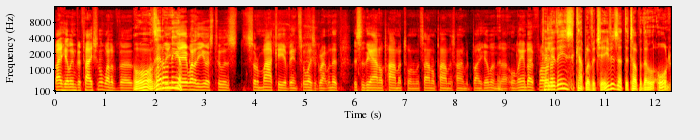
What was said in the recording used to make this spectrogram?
Bay Hill Invitational, one of uh, Oh, is that on the, there? Yeah, one of the US Tour's sort of marquee events. Always a great one. This is the Arnold Palmer tournament. It's Arnold Palmer's home at Bay Hill in uh, Orlando, Tell you, Florida. there's a couple of achievers at the top of the or-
